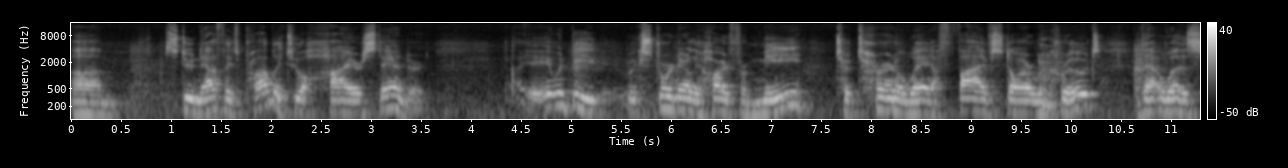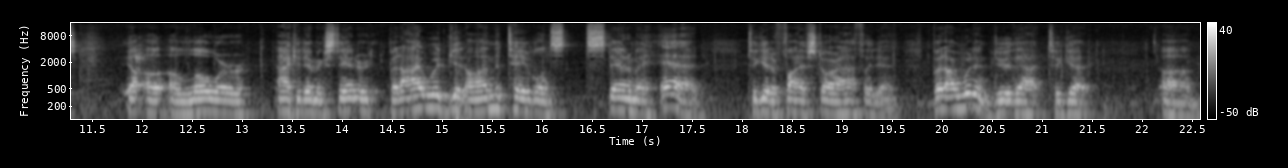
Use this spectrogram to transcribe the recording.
um, student athletes probably to a higher standard. It would be extraordinarily hard for me to turn away a five-star recruit that was a, a, lower academic standard, but I would get on the table and stand on my head to get a five-star athlete in. But I wouldn't do that to get um,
